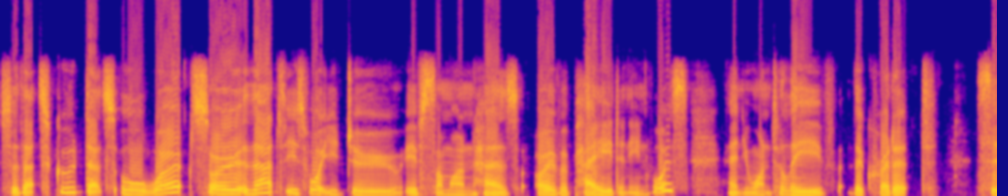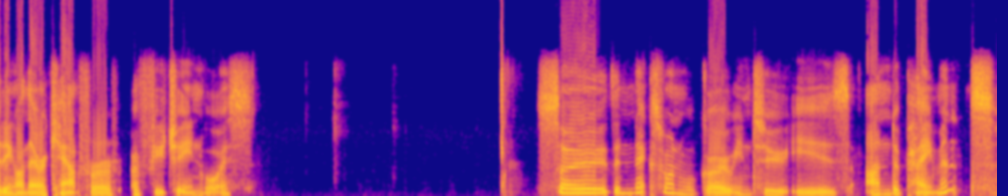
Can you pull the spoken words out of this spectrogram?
So that's good, that's all worked. So that is what you do if someone has overpaid an invoice and you want to leave the credit sitting on their account for a future invoice. So the next one we'll go into is underpayments.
